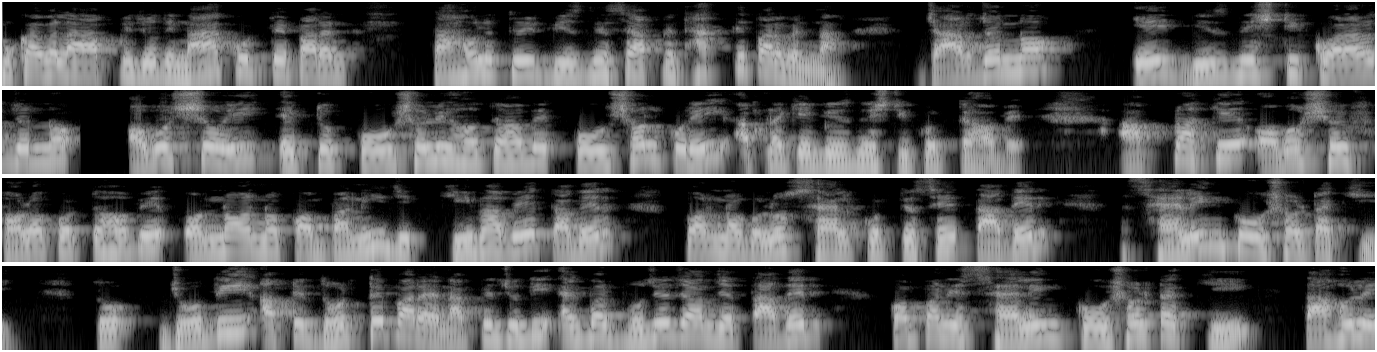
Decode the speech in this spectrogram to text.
মোকাবেলা আপনি যদি না করতে পারেন, তাহলে তো এই বিজনেসে আপনি থাকতে পারবেন না। যার জন্য এই বিজনেসটি করার জন্য অবশ্যই একটু কৌশলী হতে হবে, কৌশল করেই আপনাকে বিজনেসটি করতে হবে। আপনাকে অবশ্যই ফলো করতে হবে অন্য অন্য কোম্পানি যে কীভাবে তাদের পণ্যগুলো সেল করতেছে, তাদের সেলিং কৌশলটা কি। তো যদি আপনি ধরতে পারেন, আপনি যদি একবার বুঝে যান যে তাদের কোম্পানির সেলিং কৌশলটা কি, তাহলে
